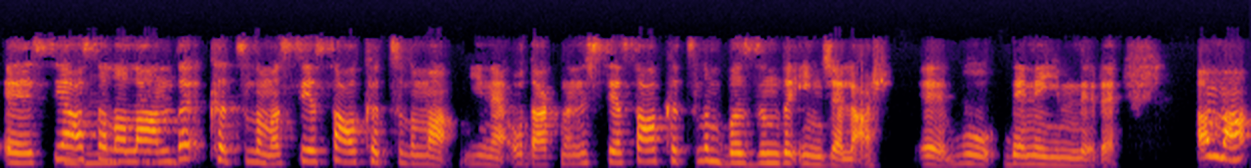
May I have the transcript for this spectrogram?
E, siyasal hmm. alanda katılıma, siyasal katılıma yine odaklanır. Siyasal katılım bazında inceler e, bu deneyimleri. Ama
